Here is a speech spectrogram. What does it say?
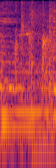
Gracias.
